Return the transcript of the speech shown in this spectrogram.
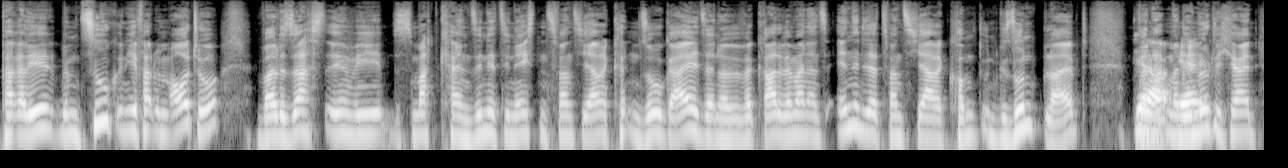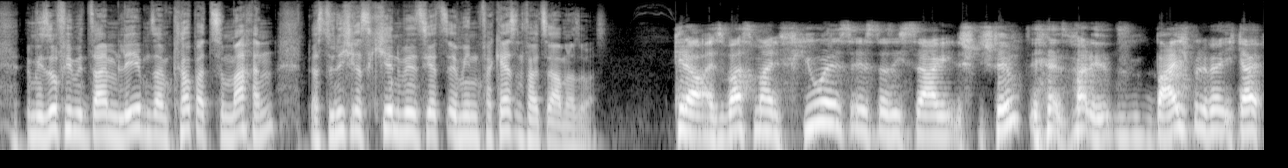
parallel mit dem Zug und ihr fahrt mit dem Auto, weil du sagst irgendwie, das macht keinen Sinn, jetzt die nächsten 20 Jahre könnten so geil sein, aber gerade wenn man ans Ende dieser 20 Jahre kommt und gesund bleibt, dann ja, hat man die Möglichkeit, irgendwie so viel mit seinem Leben, seinem Körper zu machen, dass du nicht riskieren willst, jetzt irgendwie einen Verkehrsunfall zu haben oder sowas. Genau, also was mein View ist, ist, dass ich sage, stimmt, das war ein Beispiel, ich glaube,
